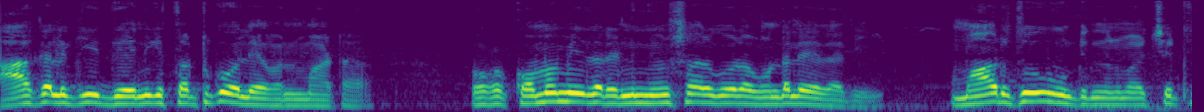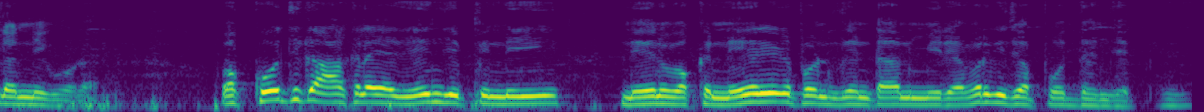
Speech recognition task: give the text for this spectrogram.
ఆకలికి దేనికి తట్టుకోలేవన్నమాట. ఒక కొమ్మ మీద రెండు నిమిషాలు కూడా ఉండలేదు అది. మారుతూ ఉంటుందన్నమాట చెట్లన్నీ కూడా. ఒక కోతికి ఆకలి అది ఏం చెప్పింది? నేను ఒక నేరేడు పండు తింటాను మీరు ఎవరికి చెప్పొద్దని చెప్పింది.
